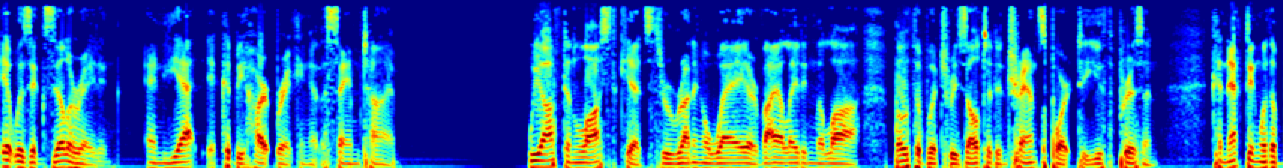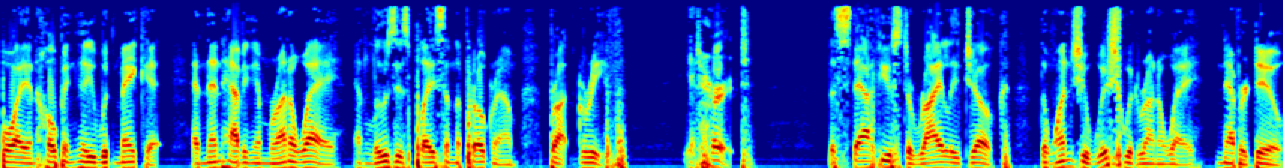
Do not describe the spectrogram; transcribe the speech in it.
It was exhilarating, and yet it could be heartbreaking at the same time. We often lost kids through running away or violating the law, both of which resulted in transport to youth prison. Connecting with a boy and hoping he would make it, and then having him run away and lose his place in the program brought grief. It hurt. The staff used to wryly joke, the ones you wish would run away never do.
